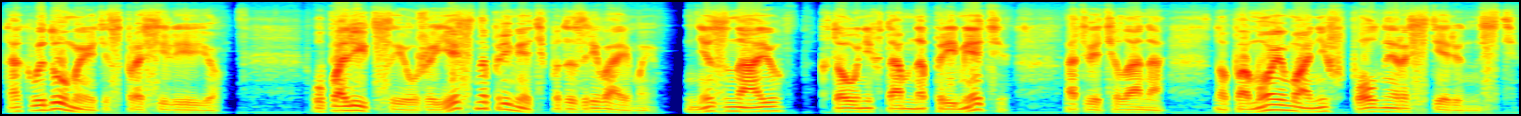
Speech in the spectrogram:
«Как вы думаете?» — спросили ее. У полиции уже есть на примете подозреваемые? Не знаю, кто у них там на примете, — ответила она, — но, по-моему, они в полной растерянности.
